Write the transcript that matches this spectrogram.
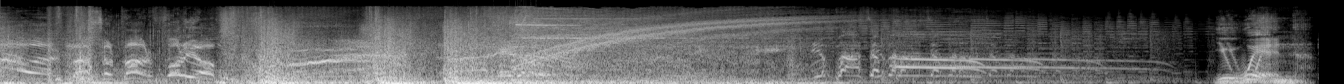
power! Muscle power, fully up! You win!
